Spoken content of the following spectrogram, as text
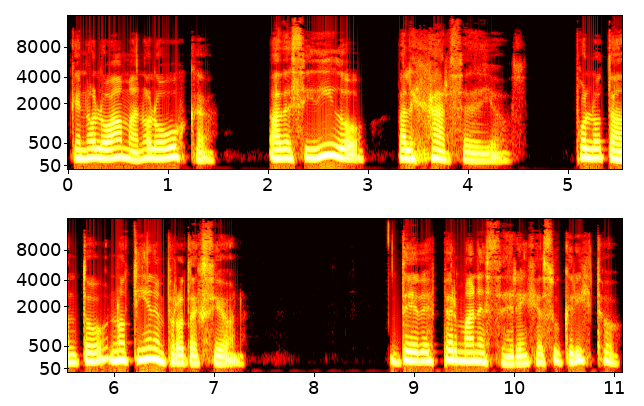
que no lo ama, no lo busca ha decidido alejarse de Dios. Por lo tanto, no tienen protección. debes permanecer en Jesucristo.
